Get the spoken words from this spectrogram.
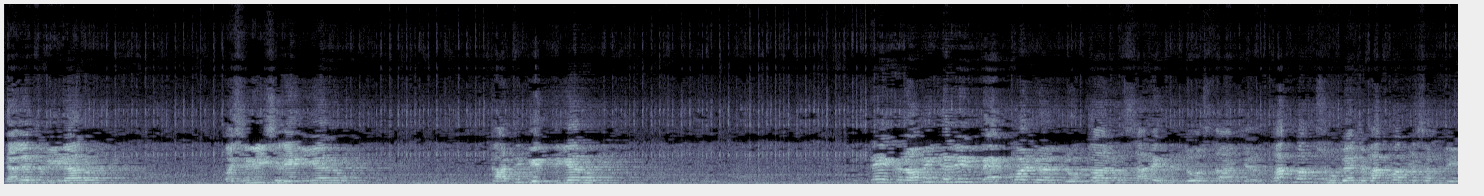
ਦਲਿਤ ਵੀਰਾਂ ਨੂੰ ਪਛੜੀ ਸ਼੍ਰੇਣੀਆਂ ਨੂੰ, ਘੱਟ ਗਿਣਤੀਆਂ ਨੂੰ ਤੇ ਇਕਨੋਮਿਕਲੀ ਬੈਕਵਰਡ ਲੋਕਾਂ ਨੂੰ ਸਾਰੇ ਹਿੰਦੁਸਤਾਨ 'ਚ ਵੱਖ-ਵੱਖ ਸੂਬਿਆਂ 'ਚ ਵੱਖ-ਵੱਖ ਕਿਸਮ ਦੀ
